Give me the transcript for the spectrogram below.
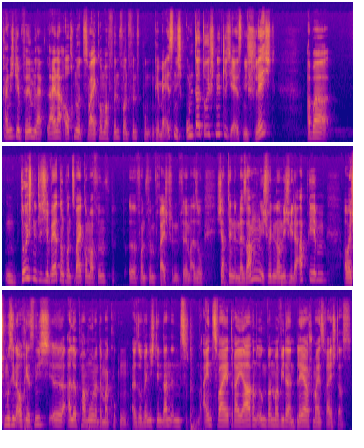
kann ich dem Film le leider auch nur 2,5 von 5 Punkten geben. Er ist nicht unterdurchschnittlich, er ist nicht schlecht, aber eine durchschnittliche Wertung von 2,5 äh, von 5 reicht für den Film. Also ich habe den in der Sammlung, ich will ihn auch nicht wieder abgeben, aber ich muss ihn auch jetzt nicht äh, alle paar Monate mal gucken. Also wenn ich den dann in ein, zwei, drei Jahren irgendwann mal wieder in Player schmeiß, reicht das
